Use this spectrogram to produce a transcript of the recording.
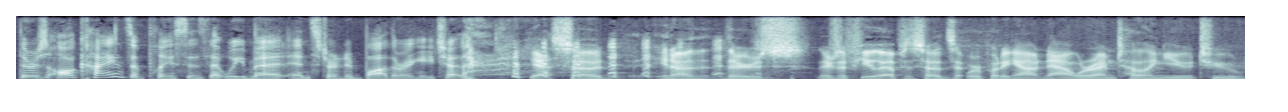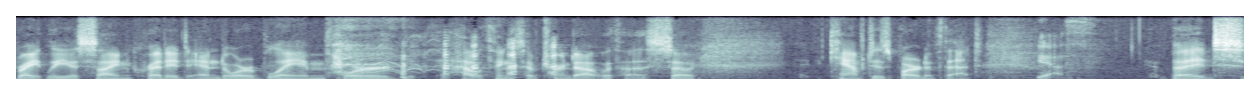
there's all kinds of places that we met and started bothering each other. yeah. So, you know, there's, there's a few episodes that we're putting out now where I'm telling you to rightly assign credit and or blame for how things have turned out with us. So CAMFT is part of that. Yes. But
